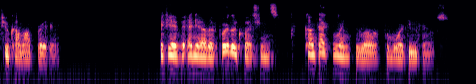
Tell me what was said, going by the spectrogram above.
to COM operator. If you have any other further questions, contact the link below for more details.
